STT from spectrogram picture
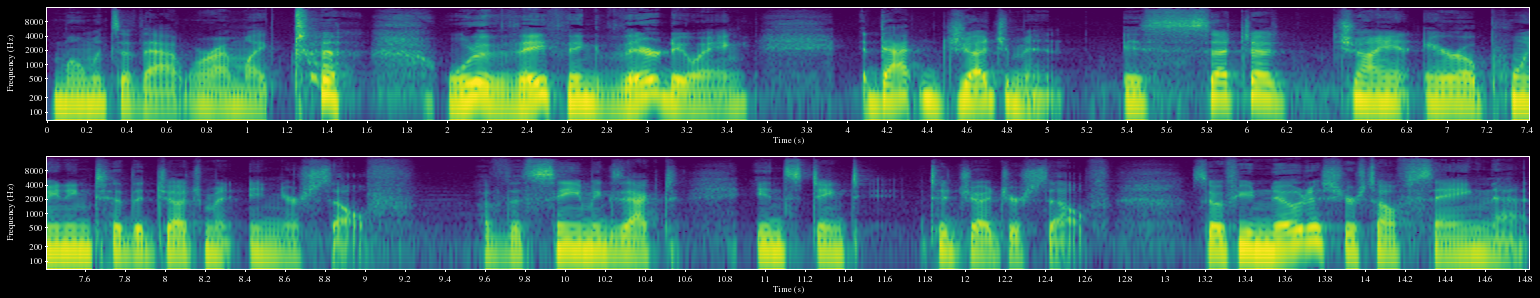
moments of that where I'm like what do they think they're doing? That judgment is such a giant arrow pointing to the judgment in yourself of the same exact instinct to judge yourself. So if you notice yourself saying that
